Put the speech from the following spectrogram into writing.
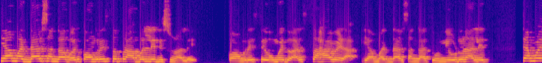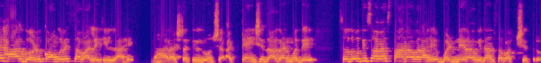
या मतदारसंघावर काँग्रेसचं प्राबल्य दिसून आलंय. काँग्रेसचे उमेदवार सहा वेळा या मतदारसंघातून निवडून आलेत. त्यामुळे हा गड काँग्रेसचा बालेकिल्ला आहे. महाराष्ट्रातील दोनशे अठ्ठ्याऐंशी जागांमध्ये सदोतीसाव्या स्थानावर आहे बडनेरा विधानसभा क्षेत्र.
